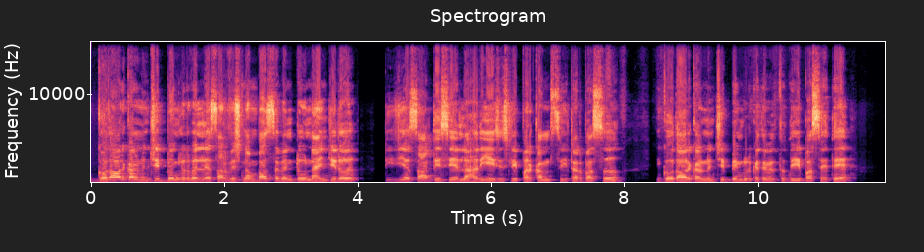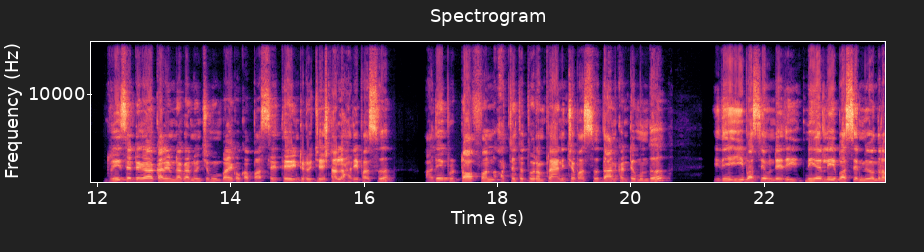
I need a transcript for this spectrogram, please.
గోదావరి కాడ నుంచి బెంగళూరు వెళ్ళే service number seven two nine zero TGSRTC Lahari AC sleeper cum seater bus. ఈ గోదావరి కాడ నుంచి బెంగళూరుకి అయితే వెళ్తుంది ఈ బస్సు అయితే. రీసెంట్గా కరీంనగర్ నుంచి ముంబైకి ఒక బస్సు అయితే ఇంట్రడ్యూస్ చేసిన లహరి బస్సు. అదే ఇప్పుడు టాప్ వన్ అత్యంత దూరం ప్రయాణించే బస్సు. దానికంటే ముందు ఇది ఈ బస్సే ఉండేది. నియర్లీ ఈ బస్సు ఎనిమిది వందల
